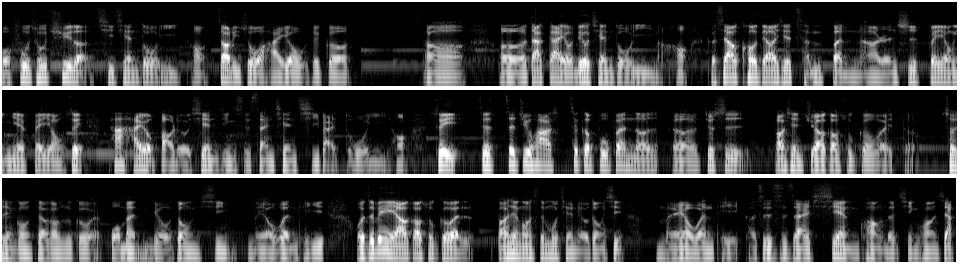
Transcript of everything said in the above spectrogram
我付出去了七千多亿，哈，照理说我还有这个。呃呃，大概有六千多亿嘛，吼，可是要扣掉一些成本啊、人事费用、营业费用，所以它还有保留现金是三千七百多亿，吼，所以这这句话这个部分呢，呃，就是保险局要告诉各位的，寿险公司要告诉各位，我们流动性没有问题。我这边也要告诉各位，保险公司目前流动性没有问题，可是是在现况的情况下。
